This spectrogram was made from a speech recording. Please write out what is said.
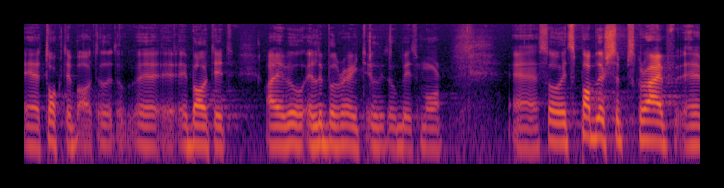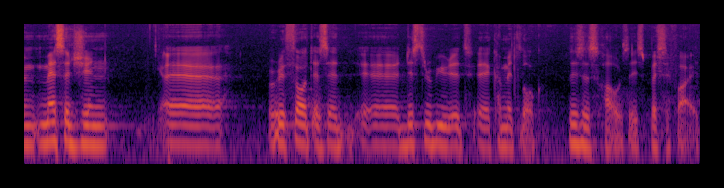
uh, talked about a little uh, about it. I will elaborate a little bit more. so it's publish, subscribe, messaging, rethought as a uh, distributed uh, commit log. This is how they specify it.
